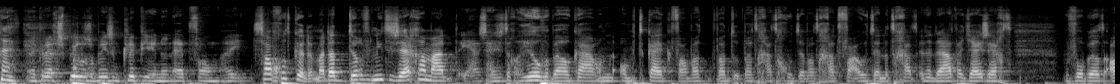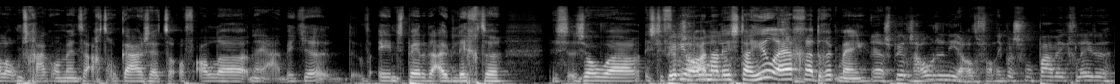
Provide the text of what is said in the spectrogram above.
En dan krijgen spelers opeens een clipje in hun app van... Hey, het zou goed kunnen, maar dat durf ik niet te zeggen. Maar ja, zij zitten toch heel veel bij elkaar om, om te kijken van wat, wat, wat gaat goed en wat gaat fout. En dat gaat inderdaad, wat jij zegt, bijvoorbeeld alle omschakelmomenten achter elkaar zetten. Of alle, nou ja, weet je, één speler eruit lichten. Dus zo eh, is de videoanalist daar heel erg eh, druk mee. ja, spelers houden er niet altijd van. Ik was voor een paar weken geleden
